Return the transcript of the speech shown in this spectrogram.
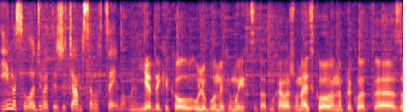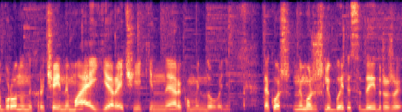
і насолоджуватись життям саме в цей момент. Є декілька улюблених моїх цитат Михайла Жванецького. Наприклад, е, заборонених речей немає, є речі, які не рекомендовані. Також не можеш любити, сиди і дрожи.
